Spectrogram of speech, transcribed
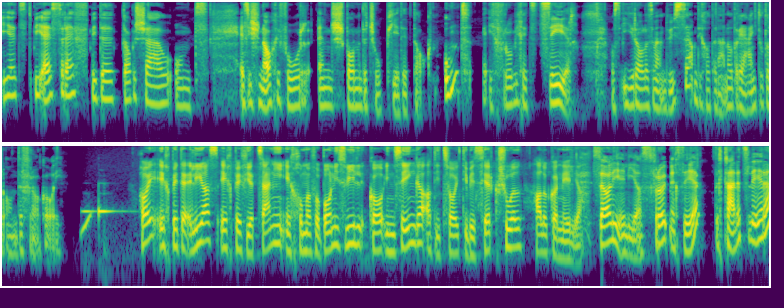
jetzt bei SRF, bei der Tagesschau und es ist nach wie vor ein spannender Job jeden Tag. Und ich freue mich jetzt sehr, was ihr alles wissen wollt und ich habe dann auch noch die eine oder andere Frage an euch. Hoi, ich bin der Elias, ich bin 14, ich komme von Boniswil, gehe in Singen an die zweite Bezirksschule. Hallo Cornelia. Sali Elias, freut mich sehr, dich kennenzulernen.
